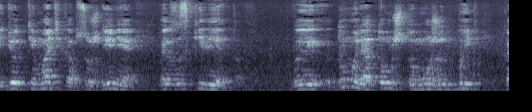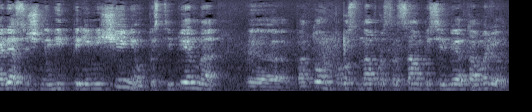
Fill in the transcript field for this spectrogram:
идет тематика обсуждения экзоскелетов. Вы думали о том, что может быть колясочный вид перемещения, он постепенно э, потом просто-напросто сам по себе отомрет.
